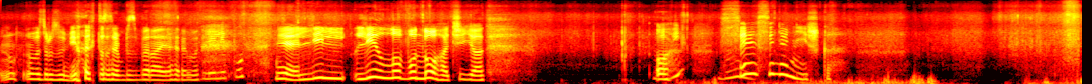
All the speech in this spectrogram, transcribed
ну ви зрозуміли, хто збирає гриби. Ліліпут. Ні, лі, ліловонога чи як. О, си, синяніжка. Ну,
